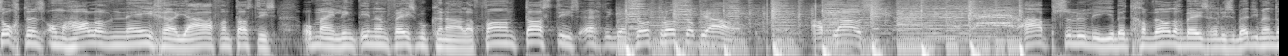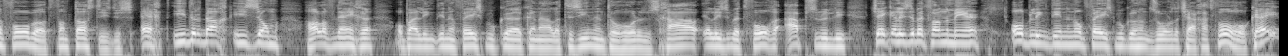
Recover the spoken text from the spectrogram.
ochtends om half negen. Ja, fantastisch. Op mijn LinkedIn en Facebook kanalen. Fantastisch, echt, ik ben zo trots op jou. Applaus. Absoluut. Je bent geweldig bezig, Elisabeth. Je bent een voorbeeld. Fantastisch. Dus echt, iedere dag is om half negen op haar LinkedIn en Facebook kanalen te zien en te horen. Dus ga Elisabeth volgen. Absoluut. Check Elisabeth van der Meer op LinkedIn en op Facebook en zorg dat je haar gaat volgen, oké?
